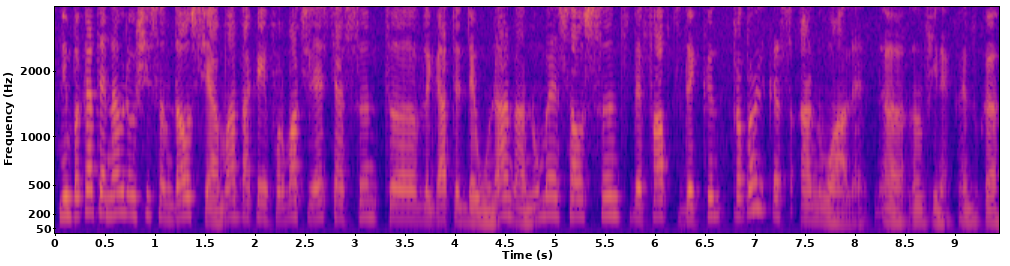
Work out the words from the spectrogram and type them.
Din păcate n-am reușit să-mi dau seama dacă informațiile astea sunt uh, legate de un an anume sau sunt de fapt de când, probabil că sunt anuale, uh, în fine, pentru că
